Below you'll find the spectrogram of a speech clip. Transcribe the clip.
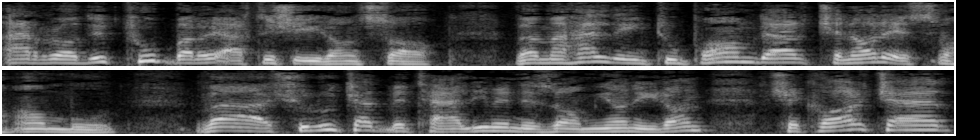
اراده توپ برای ارتش ایران ساخت و محل این توپ هم در کنار اصفهان بود و شروع کرد به تعلیم نظامیان ایران. چه کار کرد؟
